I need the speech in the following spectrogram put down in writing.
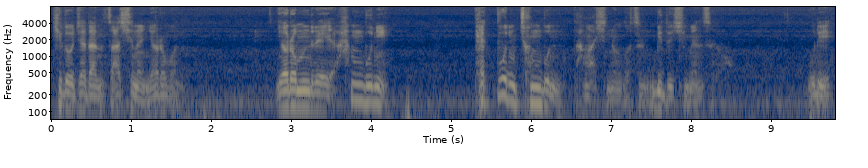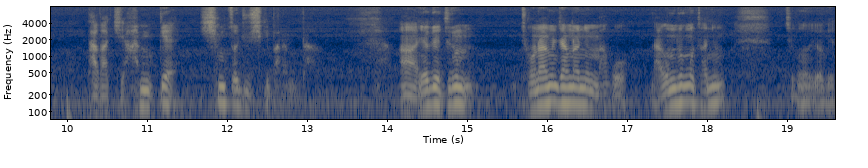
기도 재단 싸시는 여러분, 여러분들의 한 분이 백분 천분 당하시는 것을 믿으시면서요. 우리 다 같이 함께 힘써 주시기 바랍니다. 아 여기 지금 조남일 장로님하고 나금성 목사님 지금 여기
